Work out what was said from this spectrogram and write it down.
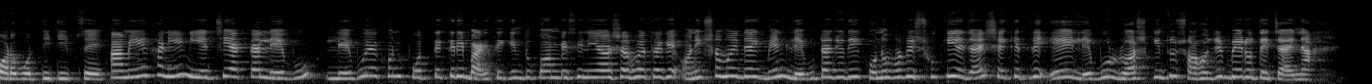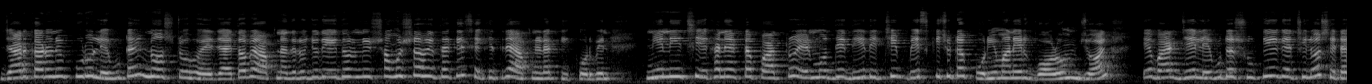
পরবর্তী টিপসে। আমি এখানে নিয়েছি একটা লেবু। লেবু এখন প্রত্যেকেরই বাড়িতে কিন্তু কম বেশি নিয়ে আসা হয়ে থাকে। অনেক সময় দেখবেন লেবুটা যদি কোনোভাবে শুকিয়ে যায়, সেক্ষেত্রে এই লেবুর রস কিন্তু সহজে বেরোতে চায় না। যার কারণে পুরো লেবুটাই নষ্ট হয়ে যায়। তবে আপনাদেরও যদি এই ধরনের সমস্যা হয়ে থাকে, সেক্ষেত্রে আপনারা কি করবেন? নিয়ে নিয়েছি এখানে একটা পাত্র, এর মধ্যে দিয়ে দিচ্ছি বেশ কিছুটা পরিমাণের গরম জল। এবার যে লেবুটা শুকিয়ে গেছিল, সেটা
